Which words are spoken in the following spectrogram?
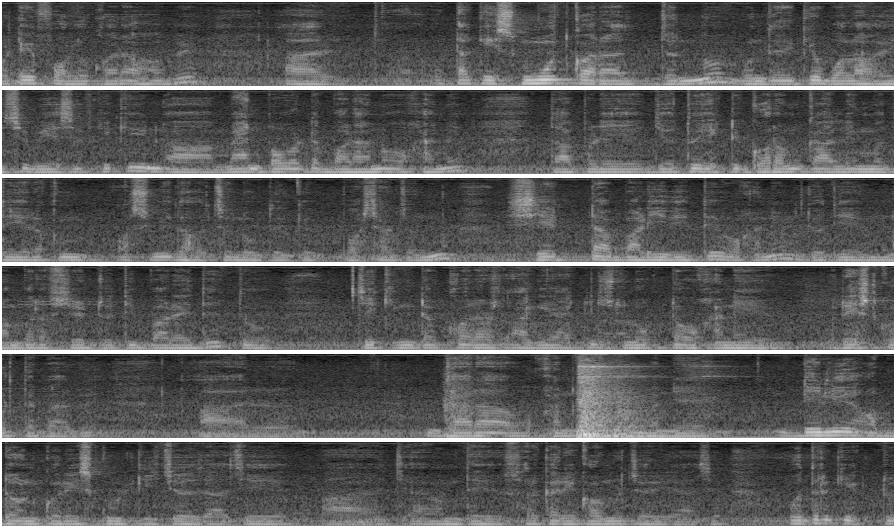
ওটাই ফলো করা হবে। আর ওটাকে স্মুথ করার জন্য বন্ধুদেরকে বলা হয়েছে বিএসএফকে কি ম্যান পাওয়ারটা বাড়ানো ওখানে। তারপরে যেহেতু একটি গরমকালের মধ্যে এরকম অসুবিধা হচ্ছে লোকদেরকে বসার জন্য শেডটা বাড়িয়ে দিতে ওখানে। যদি নাম্বার অফ শেড যদি বাড়িয়ে দেয়, তো চেকিংটা করার আগে অ্যাটলিস্ট লোকটা ওখানে রেস্ট করতে পারবে। আর যারা ওখানে মানে ডেলি আপ ডাউন করে স্কুল টিচার্স আছে, আর আমাদের সরকারি কর্মচারী আছে, ওদেরকে একটু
